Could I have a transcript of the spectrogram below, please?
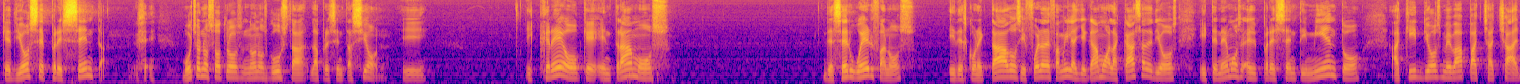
que Dios se presenta. Muchos de nosotros no nos gusta la presentación y, y creo que entramos de ser huérfanos y desconectados y fuera de familia, llegamos a la casa de Dios y tenemos el presentimiento aquí Dios me va a pachachar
